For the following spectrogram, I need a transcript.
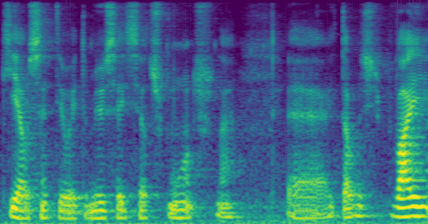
que é os 108.600 pontos, né? É, então a gente vai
